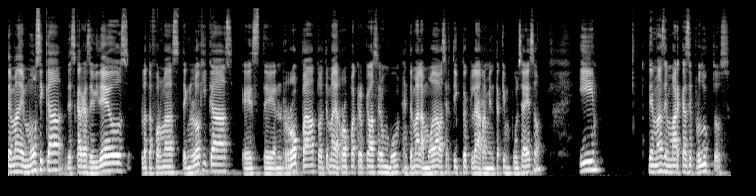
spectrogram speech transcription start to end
tema de música, descargas de videos, plataformas tecnológicas, este, ropa, todo el tema de ropa creo que va a ser un boom. En tema de la moda va a ser TikTok la herramienta que impulsa eso. Y temas de marcas de productos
